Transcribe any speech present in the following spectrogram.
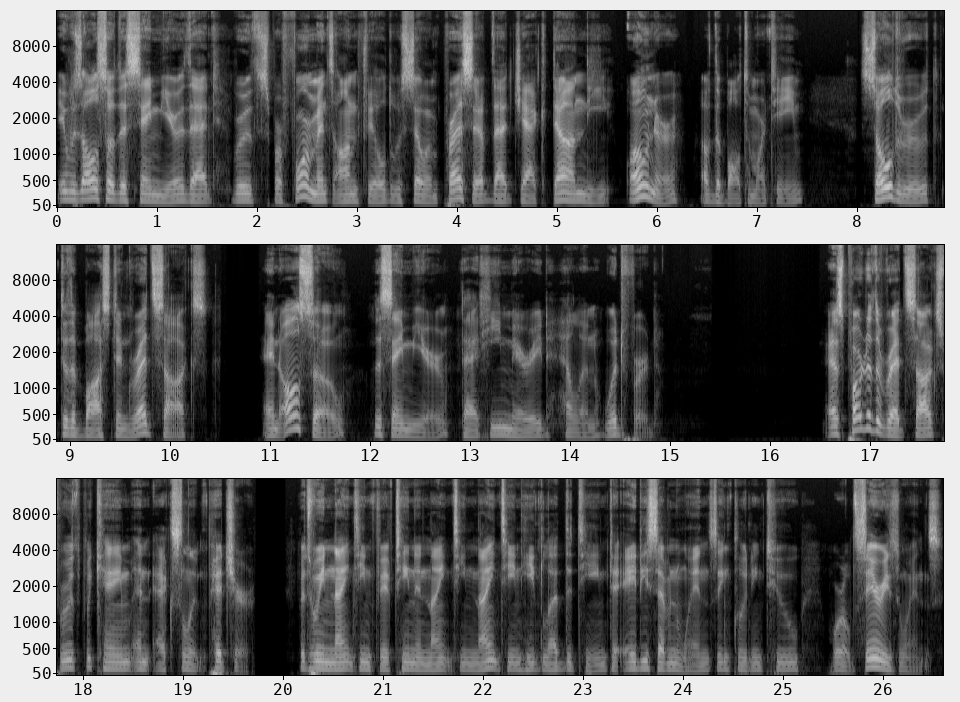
It was also the same year that Ruth's performance on field was so impressive that Jack Dunn, the owner of the Baltimore team, sold Ruth to the Boston Red Sox, and also the same year that he married Helen Woodford. As part of the Red Sox, Ruth became an excellent pitcher. Between 1915 and 1919, he led the team to 87 wins, including two World Series wins.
